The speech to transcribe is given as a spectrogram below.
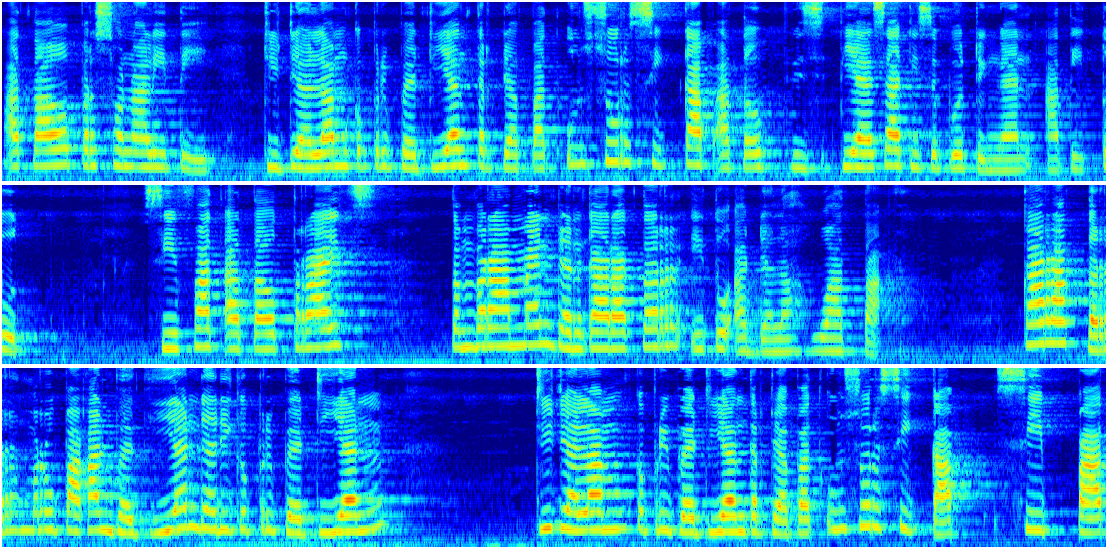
atau personality. Di dalam kepribadian terdapat unsur sikap atau biasa disebut dengan attitude. Sifat atau traits, temperamen dan karakter itu adalah watak. Karakter merupakan bagian dari kepribadian di dalam kepribadian terdapat unsur sikap, sifat,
